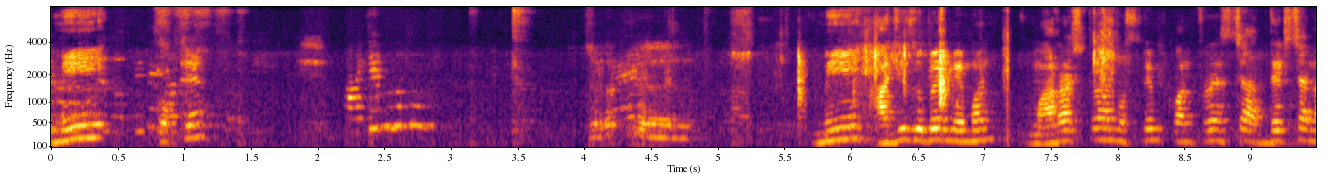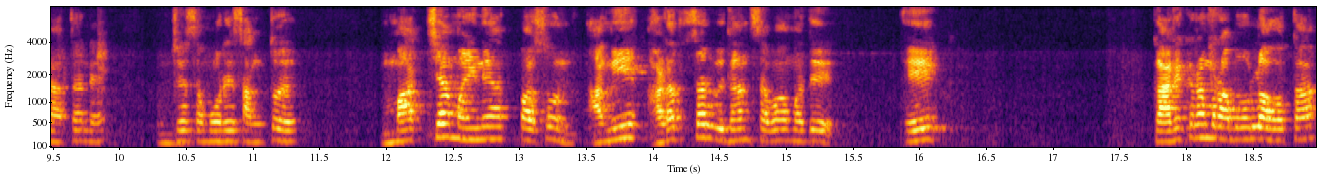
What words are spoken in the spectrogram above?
मी ओके. मी हाजी जुबेर मेमन महाराष्ट्र मुस्लिम कॉन्फरन्सच्या अध्यक्षच्या नात्याने तुमच्यासमोर हे सांगतोय. मागच्या महिन्यापासून आम्ही हडपसर विधानसभामध्ये एक कार्यक्रम राबवला होता.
